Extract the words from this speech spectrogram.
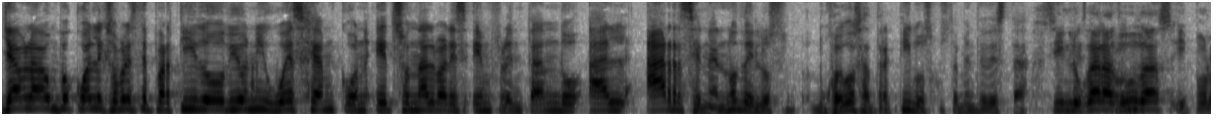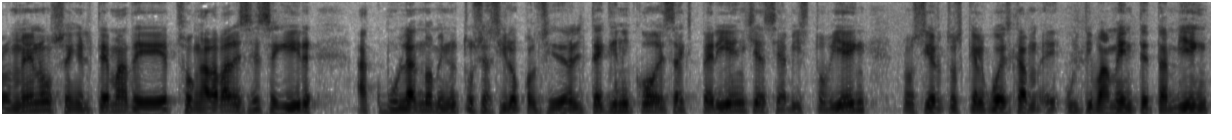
Ya hablaba un poco Alex sobre este partido, Diony West Ham con Edson Álvarez enfrentando al Arsenal, ¿no? De los juegos atractivos justamente de esta. Sin de lugar esta a ronda. dudas, y por lo menos en el tema de Edson Álvarez, es seguir acumulando minutos, y así lo considera el técnico. Esa experiencia se ha visto bien. Lo cierto es que el West Ham eh, últimamente también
